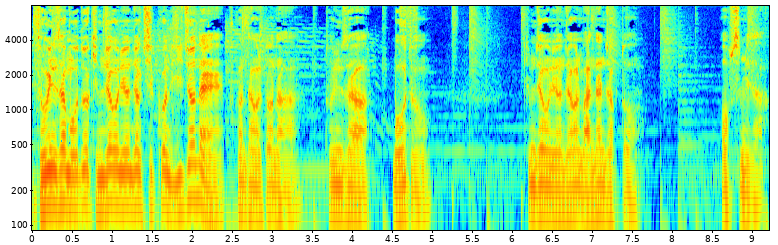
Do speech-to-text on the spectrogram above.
두 인사 모두 김정은 위원장 집권 이전에 북한 땅을 떠나 두 인사 모두 김정은 위원장을 만난 적도 없습니다.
